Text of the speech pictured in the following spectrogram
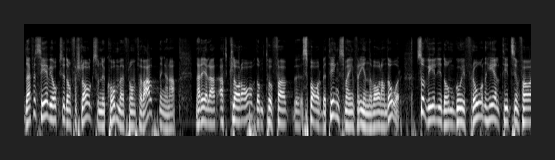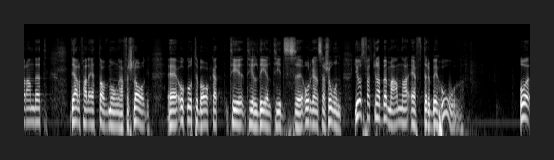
Och därför ser vi också i de förslag som nu kommer från förvaltningarna när det gäller att, att klara av de tuffa eh, sparbeting som är inför innevarande år så vill ju de gå ifrån heltidsinförandet det är i alla fall ett av många förslag. Eh, och gå tillbaka till, till deltidsorganisation just för att kunna bemanna efter behov. Och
